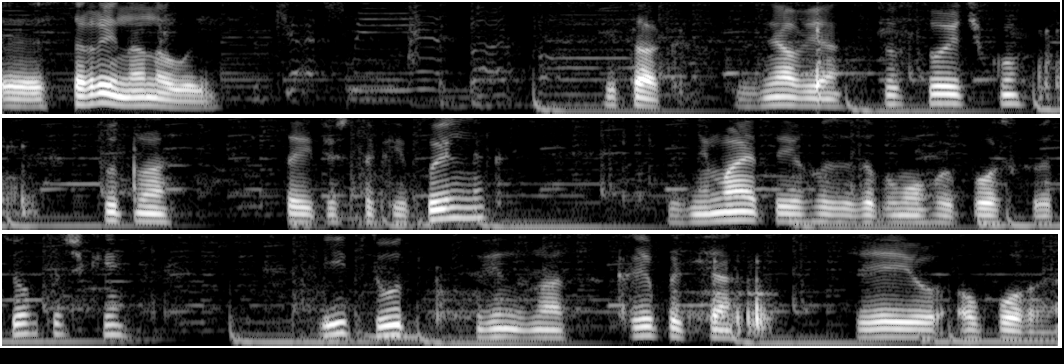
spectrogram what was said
е, старий на новий. І так, зняв я цю стоєчку. Тут у нас стоїть ось такий пильник. Знімаєте його за допомогою плоскої отверточки. І тут він в нас кріпиться з цією опорою.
